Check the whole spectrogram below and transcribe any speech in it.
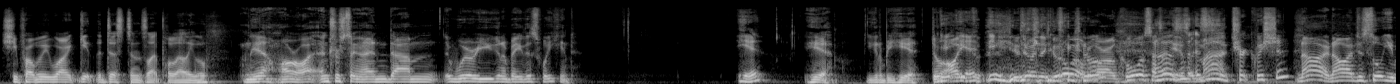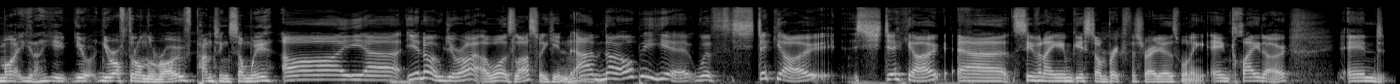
she probably won't get the distance like Paul Alley will. Yeah, all right, interesting. And um, where are you going to be this weekend? Here. Here. You're going to be here. Do, Yeah, oh, yeah, You, you're doing the good oil tomorrow, of course. Is, this, is this a trick question? No, no. I just thought you might. You know, you, you're, you're often on the rove punting somewhere. I, uh, you know, you're right. I was last weekend. Um, no, I'll be here with Sticko, Sticko, uh, 7 a.m. guest on Breakfast Radio this morning, and Clado. And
